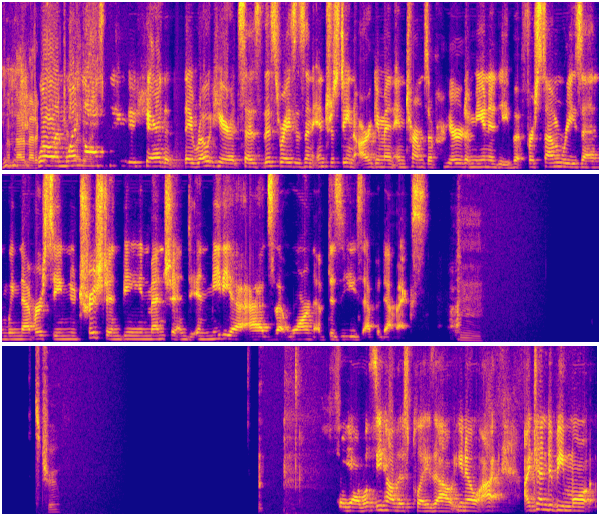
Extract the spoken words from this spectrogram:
I'm not a medical well, doctor. and one the way. last thing to share that they wrote here it says this raises an interesting argument in terms of herd immunity, but for some reason, we never see nutrition being mentioned in media ads that warn of disease epidemics. Hmm. It's true. so yeah, we'll see how this plays out. You know, I I tend to be more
